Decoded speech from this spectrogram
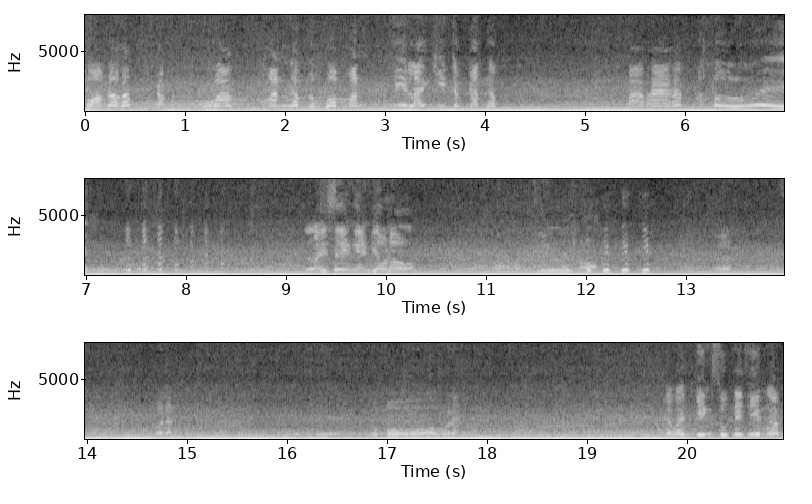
พร้อมแล้วครับกับความ มันครับกับความมันที่ไร้ขีดจำกัดครับป๋าพาครับโอ้ยไล่เส้งอย่างเดียวแล้วเออหมดอะโอ้โหหมดอะเรียกว่าเจ๋งสุดในทีมครับ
